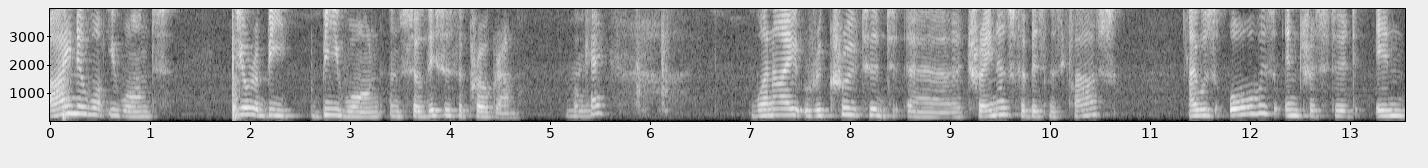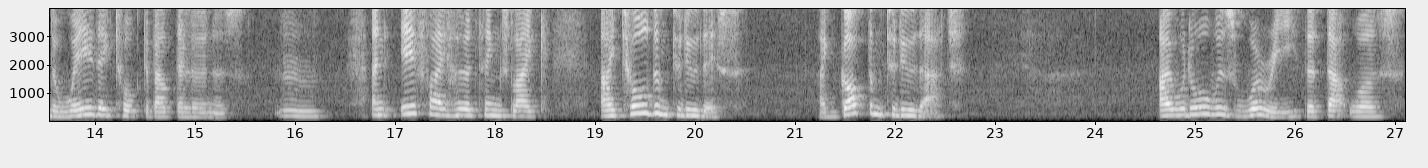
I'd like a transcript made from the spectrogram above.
I know what you want, you're a B, B1, and so this is the program. Right. Okay? When I recruited uh, trainers for business class, I was always interested in the way they talked about their learners. Mm. And if I heard things like, I told them to do this, I got them to do that, I would always worry that that was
